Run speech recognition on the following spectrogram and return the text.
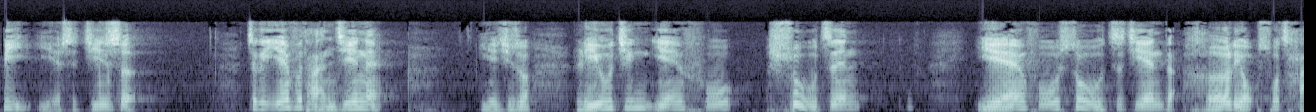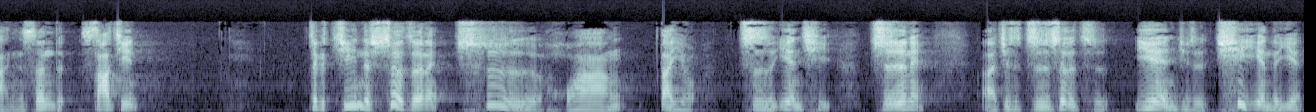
壁也是金色。这个阎浮坦金呢，也就是说流经阎浮数针。盐浮素之间的河流所产生的沙金，这个金的色泽呢，赤黄带有紫焰气，紫呢啊就是紫色的紫，焰就是气焰的焰。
